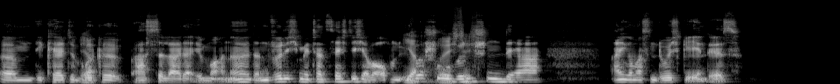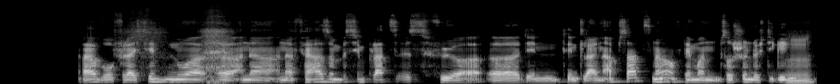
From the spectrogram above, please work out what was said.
ähm, die Kältebrücke hast du leider immer. Ne? Dann würde ich mir tatsächlich aber auch einen Überschuh wünschen, der einigermaßen durchgehend ist. Ja, wo vielleicht hinten nur äh, an, der, an der Ferse ein bisschen Platz ist für äh, den, den kleinen Absatz, ne, auf dem man so schön durch die Gegend mhm.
